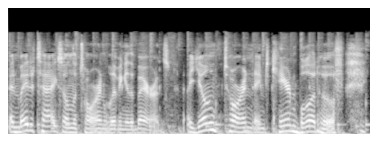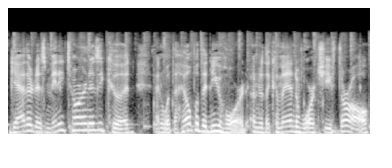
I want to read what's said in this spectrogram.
and made attacks on the Tauren living in the Barrens. A young Tauren named Cairn Bloodhoof gathered as many Tauren as he could, and with the help of the new horde, under the command of War Chief Thrall,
